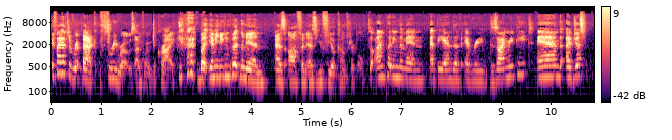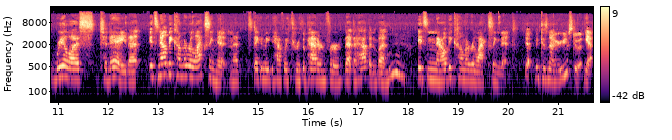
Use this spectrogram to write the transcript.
if I have to rip back three rows, I'm going to cry. but I mean, you can put them in as often as you feel comfortable. So I'm putting them in at the end of every design repeat, and I just realized today that it's now become a relaxing knit, and it's taken me halfway through the pattern for that to happen, but Ooh. it's now become a relaxing knit. Yeah, because now you're used to it. Yeah,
